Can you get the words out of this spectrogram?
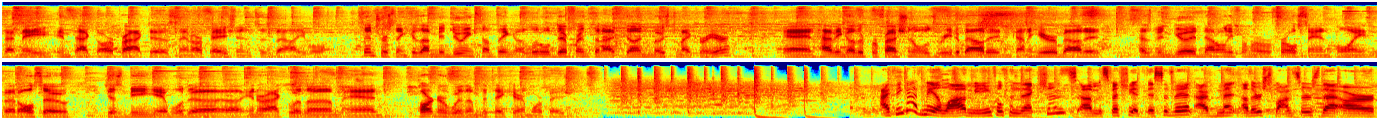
that may impact our practice and our patients is valuable. It's interesting because I've been doing something a little different than I've done most of my career and having other professionals read about it and kind of hear about it has been good not only from a referral standpoint but also just being able to uh, interact with them and partner with them to take care of more patients. I think I've made a lot of meaningful connections, um, especially at this event. I've met other sponsors that are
